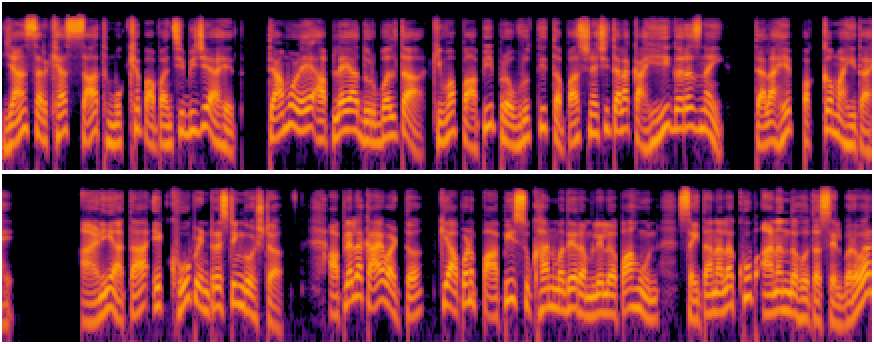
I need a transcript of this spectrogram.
यांसारख्या सात मुख्य पापांची बीजे आहेत. त्यामुळे आपल्या या दुर्बलता किंवा पापी प्रवृत्ती तपासण्याची त्याला काहीही गरज नाही. त्याला हे पक्क माहीत आहे. आणि आता एक खूप इंटरेस्टिंग गोष्ट. आपल्याला काय वाटतं की आपण पापी सुखांमध्ये रमलेलं पाहून सैतानाला खूप आनंद होत असेल बरोबर?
